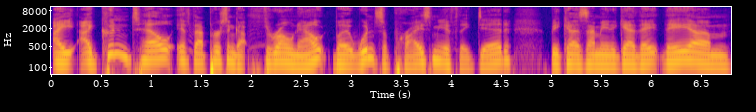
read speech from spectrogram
I I couldn't tell if that person got thrown out, but it wouldn't surprise me if they did, because I mean, again, they they um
